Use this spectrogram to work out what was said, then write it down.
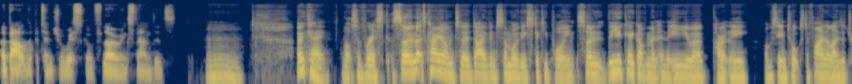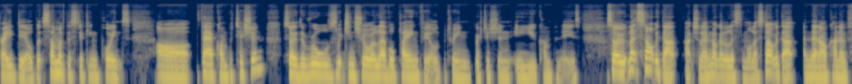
about the potential risk of lowering standards. Mm. Okay, lots of risk. So let's carry on to dive into some more of these sticky points. So the UK government and the EU are currently obviously in talks to finalize a trade deal, but some of the sticking points are fair competition. So the rules which ensure a level playing field between British and EU companies. So let's start with that. Actually, I'm not going to list them all. Let's start with that, and then I'll kind of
